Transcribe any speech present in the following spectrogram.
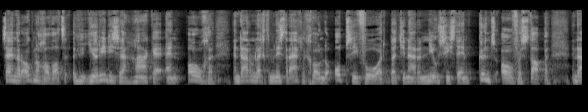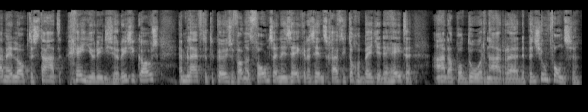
zijn er ook nogal wat juridische haken en ogen. En daarom legt de minister eigenlijk gewoon de optie voor... dat je naar een nieuw systeem kunt overstappen. En daarmee loopt de staat geen juridische risico's... en blijft het de keuze van het fonds. En in zekere zin schuift hij toch een beetje de hete aardappel door... naar uh, de pensioenfondsen.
